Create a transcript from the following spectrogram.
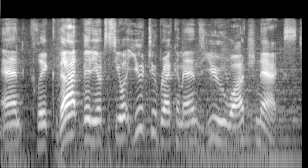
And click that video to see what YouTube recommends you watch next.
